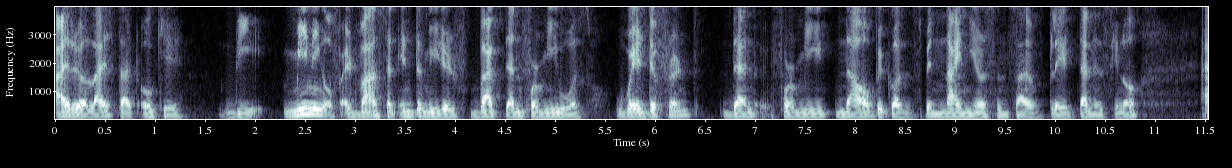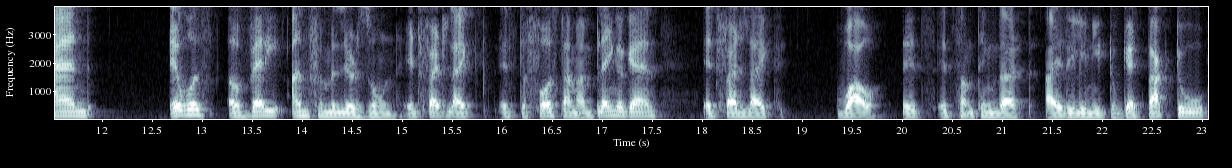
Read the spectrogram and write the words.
I realized that, okay, the meaning of advanced and intermediate back then for me was way different than for me now because it's been nine years since I've played tennis, you know. And it was a very unfamiliar zone. It felt like it's the first time I'm playing again. It felt like, wow, it's it's something that I really need to get back to,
